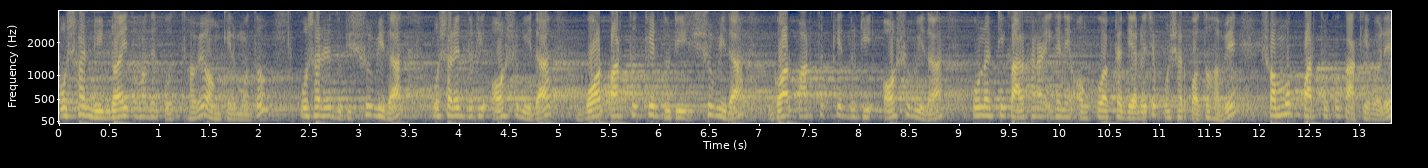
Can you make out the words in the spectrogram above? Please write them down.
প্রসার নির্ণয় তোমাদের করতে হবে অঙ্কের মতো। প্রসারের দুটি সুবিধা, প্রসারের দুটি অসুবিধা, গড় পার্থক্যের দুটি সুবিধা, গড় পার্থক্যের দুটি অসুবিধা। কোন একটি কারখানার এখানে অঙ্ক একটা দেওয়া রয়েছে প্রসার কত হবে? সম্মুখ পার্থক্য কাকে বলে?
